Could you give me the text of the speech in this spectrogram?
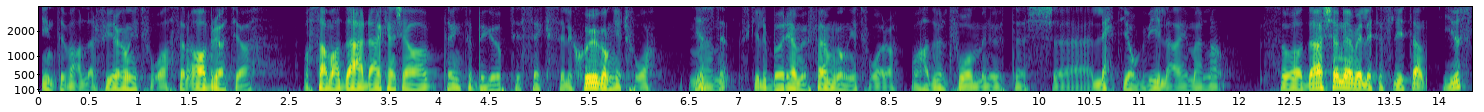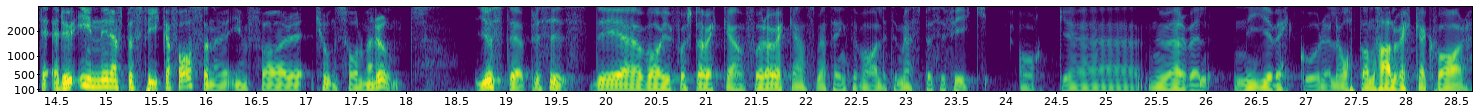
intervaller, fyra gånger två. Sen avbröt jag. Och samma där, där kanske jag har tänkt att bygga upp till sex eller sju gånger två. Men skulle börja med fem gånger två då och hade väl två minuters eh, lätt joggvila emellan. Så där känner jag mig lite sliten. Just det. Är du inne i den specifika fasen nu inför Kungsholmen runt? Just det, precis. Det var ju första veckan, förra veckan som jag tänkte vara lite mer specifik. Och eh, nu är det väl nio veckor eller åtta och en halv vecka kvar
